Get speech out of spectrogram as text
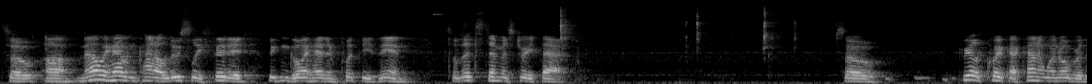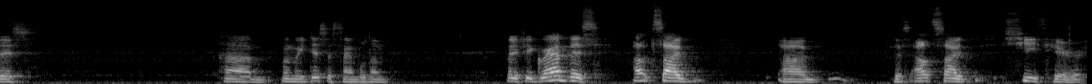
so um, now we have them kind of loosely fitted we can go ahead and put these in so let's demonstrate that. So real quick, I kind of went over this um, when we disassembled them. But if you grab this outside, um, this outside sheath here,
